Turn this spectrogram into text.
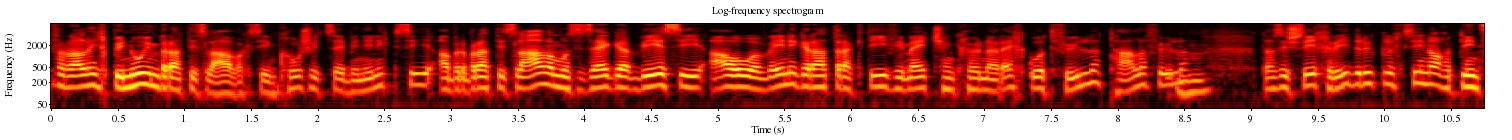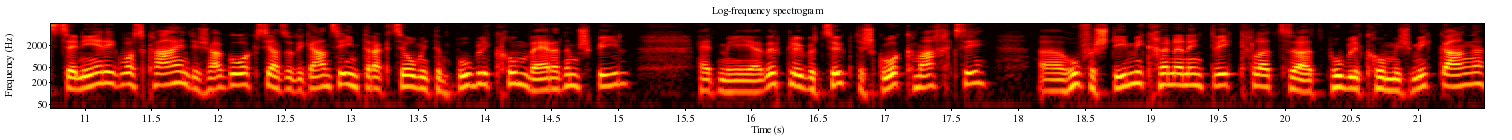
vor allem ich bin nur in Bratislava, in Kosice bin ich nicht. Aber Bratislava, muss ich sagen, wie sie auch weniger attraktive Matches können, recht gut füllen, die Halle füllen. Mhm. Das war sicher eindrücklich. Gewesen. Nachher die Inszenierung, die sie hatten, war auch gut. Gewesen. Also die ganze Interaktion mit dem Publikum während dem Spiel hat mich wirklich überzeugt. Das war gut gemacht. Gewesen. Äh, Haufen Stimmung können entwickeln. Das Publikum ist mitgegangen.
